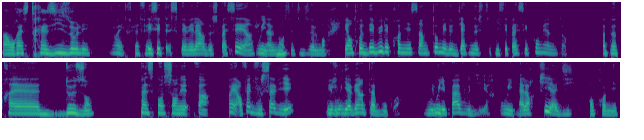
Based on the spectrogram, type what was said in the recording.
ben, on reste très isolé. Oui. Tout à fait. Et c'est ce qui avait l'air de se passer, hein, Oui. finalement, cet isolement. Et entre le début des premiers symptômes et le diagnostic, il s'est passé combien de temps? À peu près deux ans. Parce qu'on s'en est. Enfin, Ouais, en fait, vous saviez, mais Oui. il y avait un tabou, quoi. Vous ne vouliez pas vous dire. oui. Alors, qui a dit en premier?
